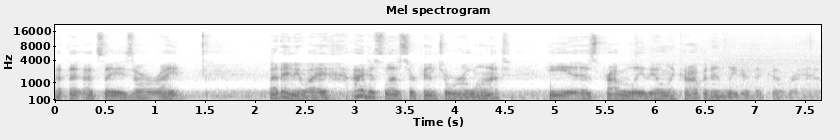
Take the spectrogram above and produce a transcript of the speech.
I'd say he's all right. But anyway, I just love Serpentor a lot. He is probably the only competent leader that Cobra has.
